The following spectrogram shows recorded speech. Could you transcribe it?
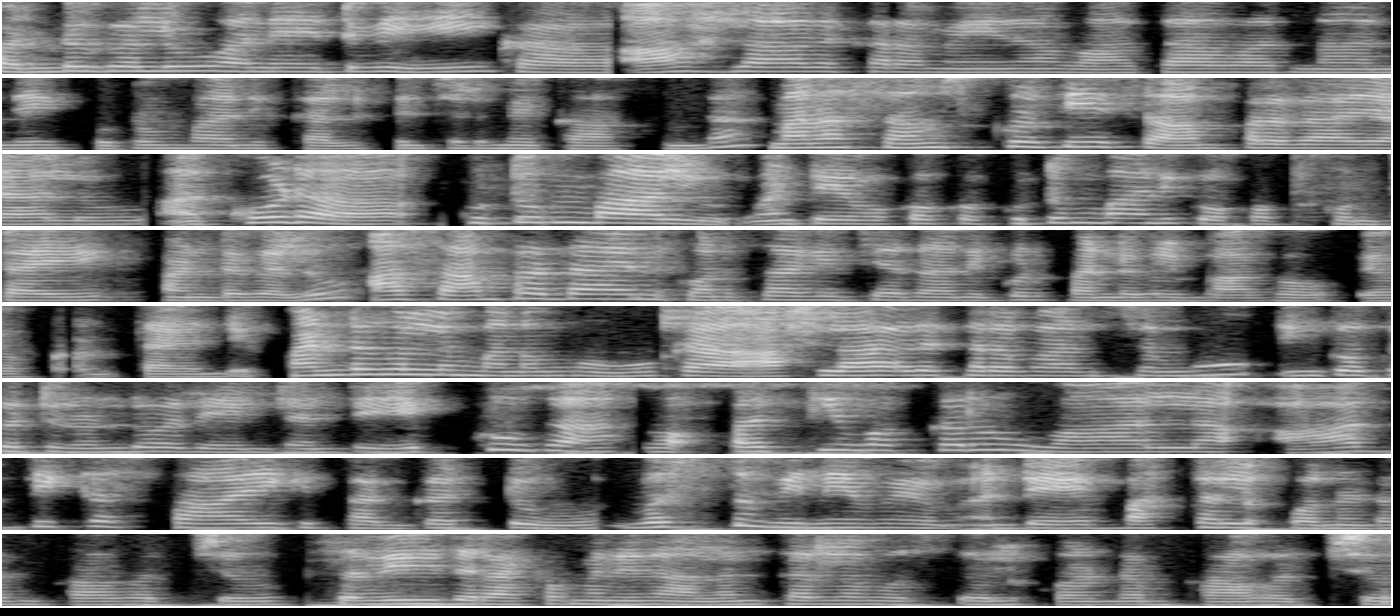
పండుగలు అనేటివి ఒక ఆహ్లాదకరమైన వాతావరణాన్ని కుటుంబానికి కల్పించడమే కాకుండా మన సంస్కృతి సాంప్రదాయాలు కూడా కుటుంబాలు అంటే ఒక్కొక్క కుటుంబానికి ఒక్కొక్క ఉంటాయి పండుగలు. ఆ సాంప్రదాయాన్ని కొనసాగించేదానికి కూడా పండుగలు బాగా ఉపయోగపడతాయండి. పండుగలను మనము ఒక ఆహ్లాదకర అంశము. ఇంకొకటి రెండోది ఏంటంటే ఎక్కువగా ప్రతి ఒక్కరూ వాళ్ళ ఆర్థిక స్థాయికి తగ్గట్టు వస్తు వినిమయం అంటే బట్టలు కొనడం కావచ్చు వివిధ రకమైన అలంకరణ వస్తువులు కొనడం కావచ్చు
